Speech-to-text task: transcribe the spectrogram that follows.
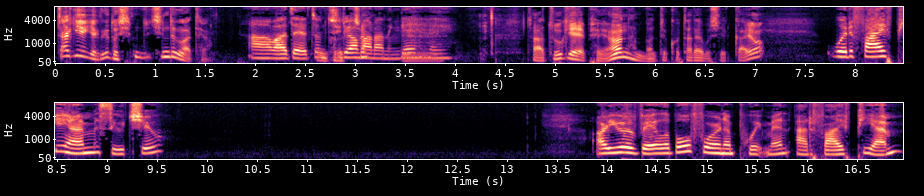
짧게 얘기하는 게 더 힘든 것 같아요. 아, 맞아요. 좀 음, 줄여 그렇죠? 말하는 게. 음. 네. 자, 두 개의 표현 한번 듣고 따라해 보실까요? Would 5 p.m. suit you? Are you available for an appointment at 5 p.m.?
